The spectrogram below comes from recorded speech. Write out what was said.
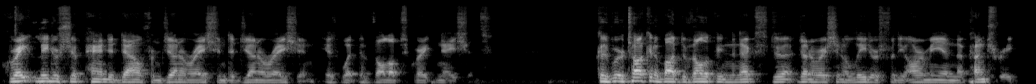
great leadership handed down from generation to generation is what develops great nations because we were talking about developing the next generation of leaders for the army and the country.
